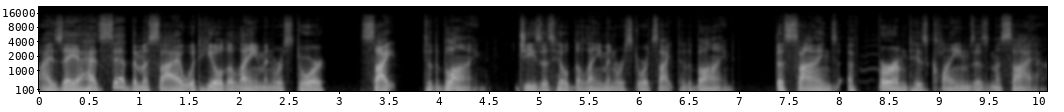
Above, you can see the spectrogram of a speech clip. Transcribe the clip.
Isaiah had said the Messiah would heal the lame and restore sight to the blind. Jesus healed the lame and restored sight to the blind. The signs affirmed his claims as Messiah.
